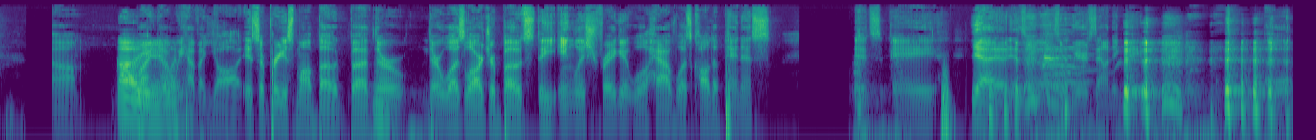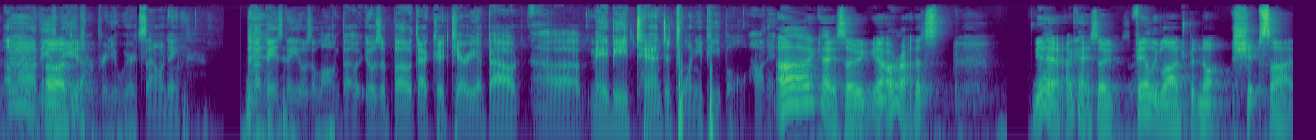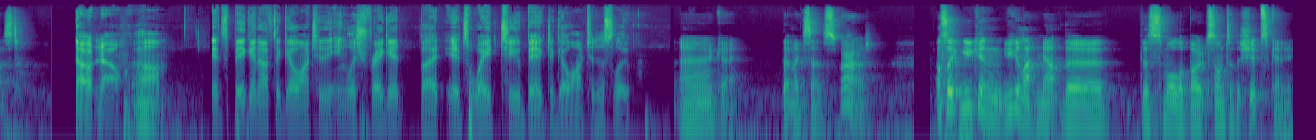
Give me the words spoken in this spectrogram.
Um, Oh right yeah, now like, we have a yawl. It's a pretty small boat, but Mm. there there was larger boats. The English frigate will have what's called a pinnace. It's a yeah, it's a, it's a weird sounding name. Uh, a lot of these oh names dear. are pretty weird sounding. But basically, it was a long boat. It was a boat that could carry about uh, maybe ten to twenty people on it. Oh, okay. So yeah, all right. That's yeah. Okay, so fairly large, but not ship-sized. No, no. Mm. Um, it's big enough to go onto the English frigate, but it's way too big to go onto the sloop. Okay, that makes sense. All right. Oh, so you can you can like mount the the smaller boats onto the ships, can you?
